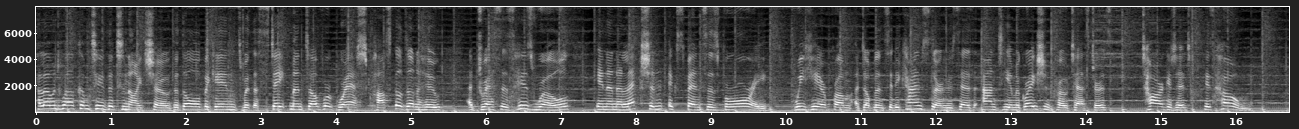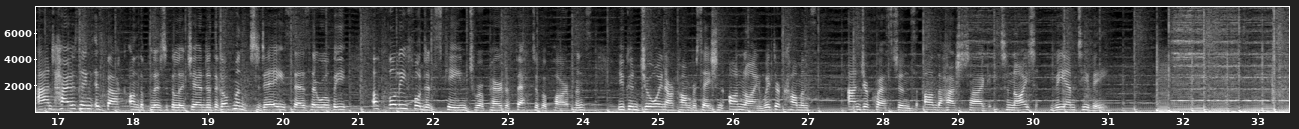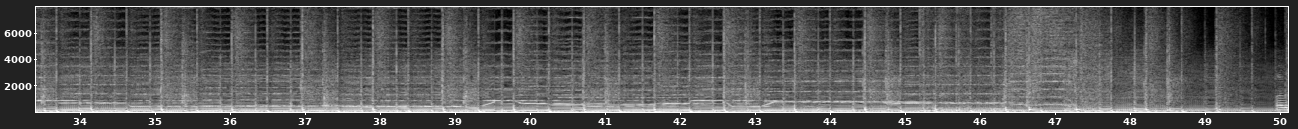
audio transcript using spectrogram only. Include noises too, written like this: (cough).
Hello and welcome to The Tonight Show. The Dáil begins with a statement of regret. Paschal Donohoe addresses his role in an election expenses furore. We hear from a Dublin City Councillor who says anti immigration protesters targeted his home. And housing is back on the political agenda. The government today says there will be a fully funded scheme to repair defective apartments. You can join our conversation online with your comments and your questions on the hashtag TonightVMTV.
